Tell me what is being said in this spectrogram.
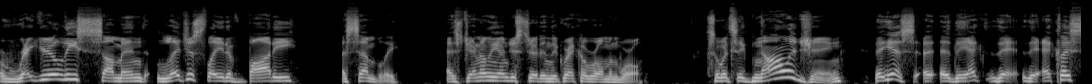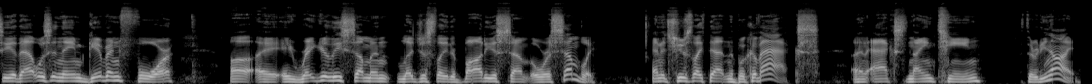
a regularly summoned legislative body assembly, as generally understood in the Greco-Roman world. So it's acknowledging that yes, uh, uh, the, the, the ecclesia, that was a name given for uh, a, a, regularly summoned legislative body assemb- or assembly. And it's used like that in the book of Acts, in Acts 19 39.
